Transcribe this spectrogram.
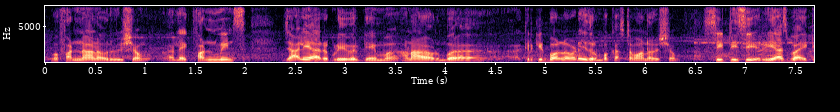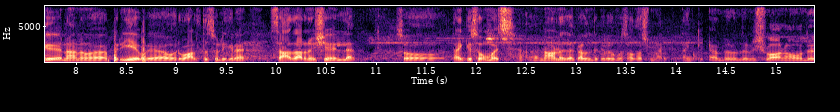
ரொம்ப ஃபன்னான ஒரு விஷயம். லைக் ஃபன் மீன்ஸ் ஜாலியாக ஆடக்கூடிய ஒரு கேமு ஆனால் ரொம்ப கிரிக்கெட் பாலில் விட இது ரொம்ப கஷ்டமான விஷயம். சிடிசி ரியாஸ் பாய்க்கு நான் பெரிய ஒரு வாழ்த்து சொல்லிக்கிறேன். சாதாரண விஷயம் இல்லை. ஸோ தேங்க்யூ ஸோ மச் நானும் இதை கலந்துக்கிறது ரொம்ப சந்தோஷமாக இருக்குது தேங்க்யூ என் பேர் வந்து விஸ்வா. நான் வந்து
